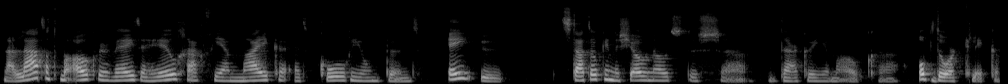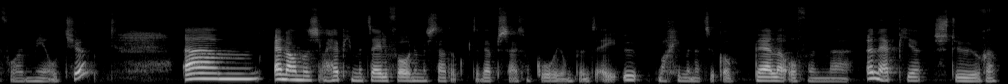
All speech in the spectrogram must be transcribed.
Nou, laat het me ook weer weten, heel graag via maaike.corion.eu. Het staat ook in de show notes, dus uh, daar kun je me ook op doorklikken voor een mailtje. Um, en anders heb je mijn telefoonnummer, staat ook op de website van corion.eu. Mag je me natuurlijk ook bellen of een, uh, een appje sturen.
